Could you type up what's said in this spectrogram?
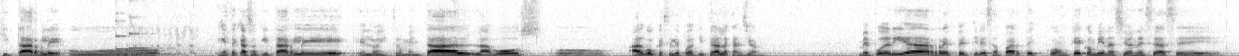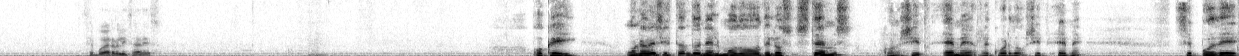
quitarle o en este caso quitarle eh, lo instrumental, la voz o algo que se le pueda quitar a la canción. ¿Me podría repetir esa parte? ¿Con qué combinaciones se hace, se puede realizar eso? Ok, una vez estando en el modo de los stems, con Shift M, recuerdo, Shift M, se puede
